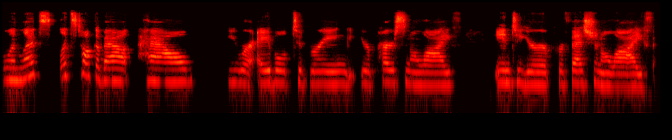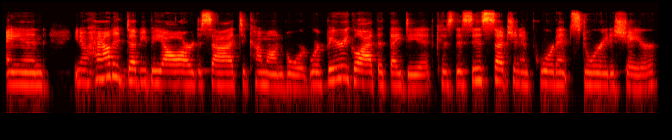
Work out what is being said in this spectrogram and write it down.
Well, and let's let's talk about how you were able to bring your personal life into your professional life and you know how did wbir decide to come on board we're very glad that they did because this is such an important story to share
